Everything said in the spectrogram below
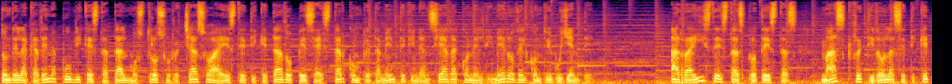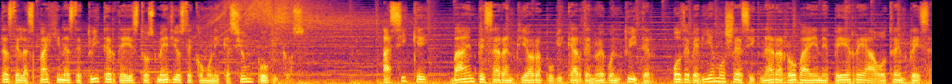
donde la cadena pública estatal mostró su rechazo a este etiquetado pese a estar completamente financiada con el dinero del contribuyente. A raíz de estas protestas, Musk retiró las etiquetas de las páginas de Twitter de estos medios de comunicación públicos. Así que, ¿va a empezar a NPR a publicar de nuevo en Twitter, o deberíamos reasignar arroba NPR a otra empresa?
